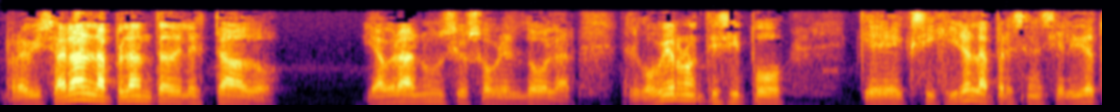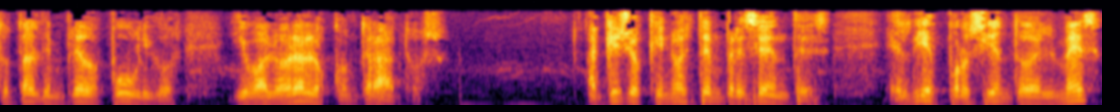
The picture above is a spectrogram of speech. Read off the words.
revisarán la planta del Estado y habrá anuncios sobre el dólar. El gobierno anticipó que exigirá la presencialidad total de empleados públicos y evaluará los contratos aquellos que no estén presentes el 10% del mes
